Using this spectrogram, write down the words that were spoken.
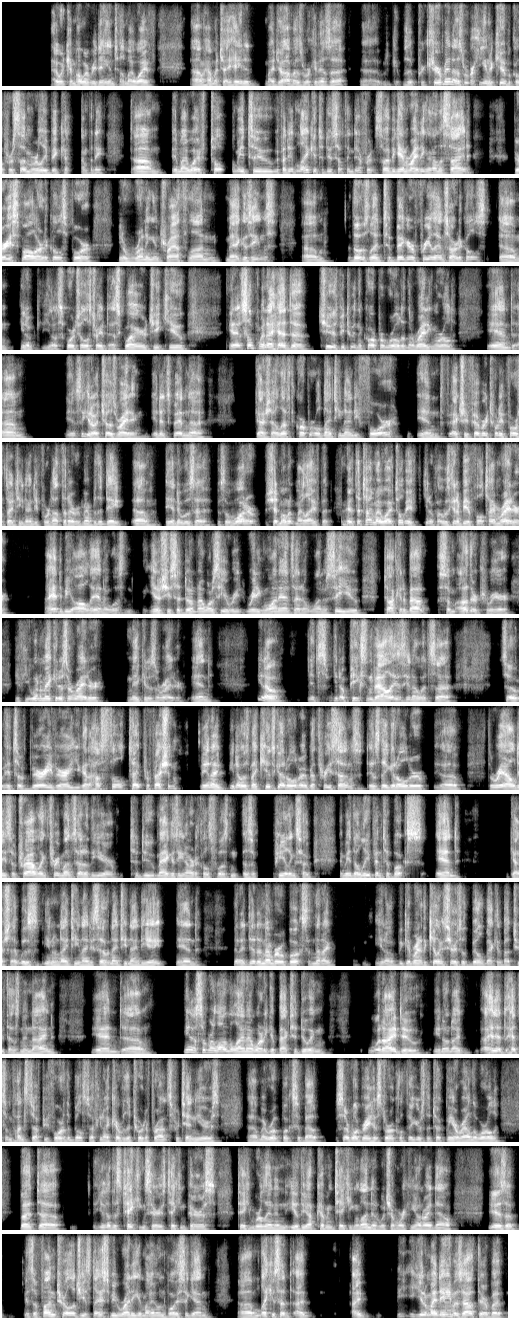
I would come home every day and tell my wife um, how much I hated my job. I was working as a uh, was it procurement? I was working in a cubicle for some really big company, um, and my wife told me to, if I didn't like it, to do something different. So I began writing on the side, very small articles for you know running and triathlon magazines. Um, those led to bigger freelance articles. Um, you know, you know, Sports Illustrated, Esquire, GQ, and at some point I had to choose between the corporate world and the writing world, and um, so you know I chose writing, and it's been. Uh, gosh, I left the corporate world 1994 and actually February 24th, 1994. Not that I remember the date. Um, and it was a it was a watershed moment in my life. But at the time, my wife told me, if, you know, if I was going to be a full time writer, I had to be all in. I wasn't, you know, she said, "Don't I want to see you re- reading want ads? I don't want to see you talking about some other career. If you want to make it as a writer, make it as a writer." And you know, it's you know peaks and valleys. You know, it's a so it's a very, very you got a hustle type profession. And I, you know, as my kids got older, I've got three sons. As they get older, uh, the realities of traveling three months out of the year to do magazine articles wasn't as appealing. So I made the leap into books. And gosh, that was, you know, 1997, 1998. And then I did a number of books. And then I, you know, began writing the Killing series with Bill back in about 2009. And, um, you know, somewhere along the line, I wanted to get back to doing what I do, you know, and I I had had some fun stuff before the Bill stuff. You know, I covered the Tour de France for ten years. Um, I wrote books about several great historical figures that took me around the world. But uh, you know, this Taking series, Taking Paris, Taking Berlin, and you know, the upcoming Taking London, which I'm working on right now, is a is a fun trilogy. It's nice to be writing in my own voice again. Um, like you said, I I you know, my name is out there, but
